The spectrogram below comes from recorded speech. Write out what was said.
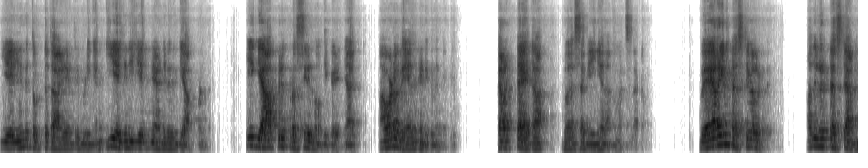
ഈ എല്ലിന് തൊട്ട് താഴെയായിട്ട് ഇവിടെ ഇങ്ങനെ ഈ എല്ലിന് ഈ എല്ലിന് ഒരു ഗ്യാപ്പ് ഉണ്ട് ഈ ഗ്യാപ്പിൽ പ്രസ് ചെയ്ത് നോക്കിക്കഴിഞ്ഞാൽ അവിടെ വേദന കറക്റ്റായിട്ട് ആ ബേഴ്സ വീങ്ങിയതാണെന്ന് മനസ്സിലാക്കാം. വേറെയും ടെസ്റ്റുകളുണ്ട് അതിലൊരു ടെസ്റ്റാണ്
